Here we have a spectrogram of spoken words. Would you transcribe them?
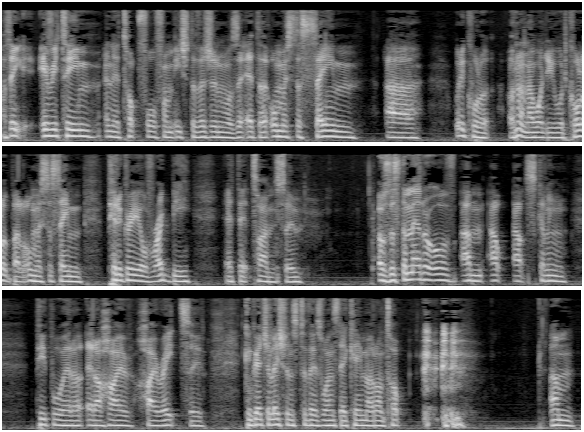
I think every team in their top four from each division was at the almost the same. Uh, what do you call it? I don't know what you would call it, but almost the same pedigree of rugby at that time. So it was just a matter of um, out outskilling people at a at a high high rate. So congratulations to those ones that came out on top. um,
